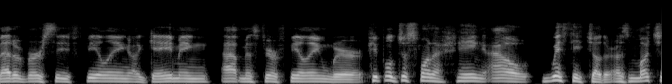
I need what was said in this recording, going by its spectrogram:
metaversey feeling, a gaming atmosphere feeling where people just want to hang out with each other as much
